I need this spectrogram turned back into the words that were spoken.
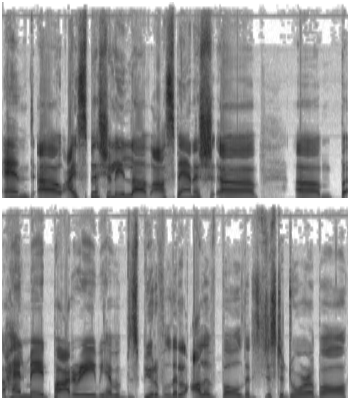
And uh, I especially love our Spanish. Uh, um, handmade pottery. We have a, this beautiful little olive bowl that's just adorable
